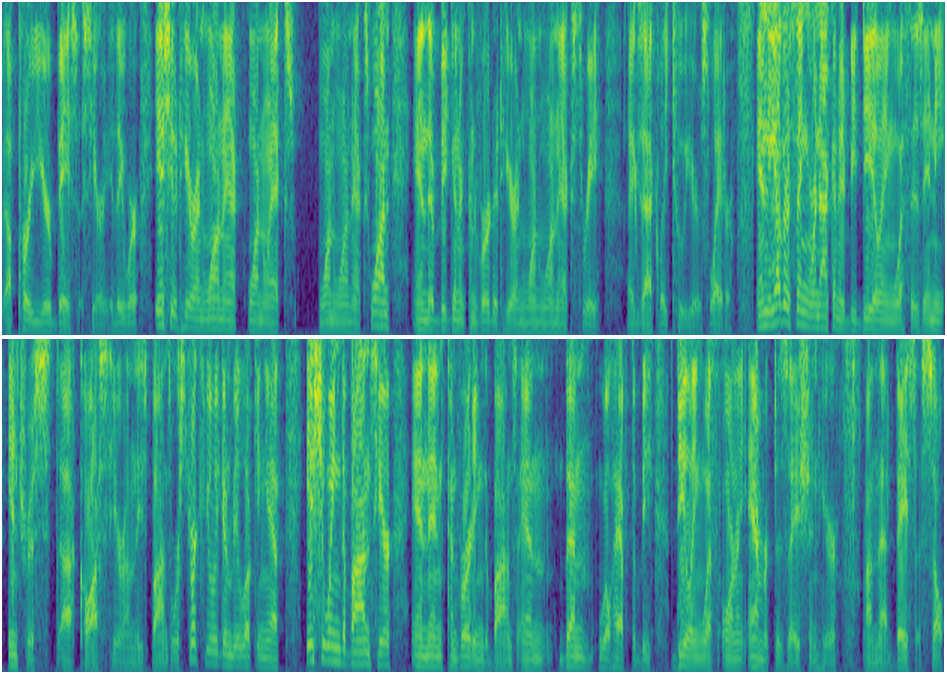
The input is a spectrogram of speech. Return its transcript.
a per year basis here. They were issued here in 1X, 1X 11x1 and they're going to convert it here in 11x3 exactly two years later. And the other thing we're not going to be dealing with is any interest uh, costs here on these bonds. We're strictly going to be looking at issuing the bonds here and then converting the bonds and then we'll have to be dealing with only amortization here on that basis. So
